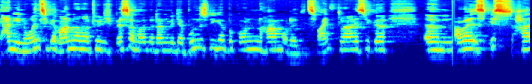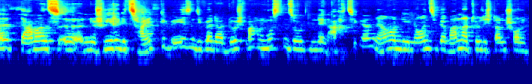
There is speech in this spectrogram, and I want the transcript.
ja, die 90er waren dann natürlich besser, weil wir dann mit der Bundesliga begonnen haben oder die zweitgleisige. Ähm, aber es ist halt damals äh, eine schwierige Zeit gewesen, die wir da durchmachen mussten, so in den 80ern. Ja, und die 90er waren natürlich dann schon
